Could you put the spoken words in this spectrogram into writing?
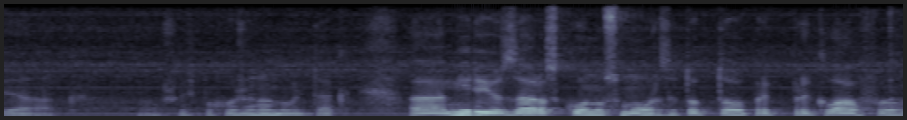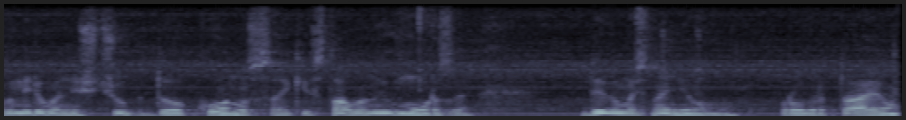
Так, щось похоже на 0, так? Міряю зараз конус Морзе, тобто приклав вимірювальний щуп до конуса, який вставлений в Морзе. Дивимось на ньому. Провертаю.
